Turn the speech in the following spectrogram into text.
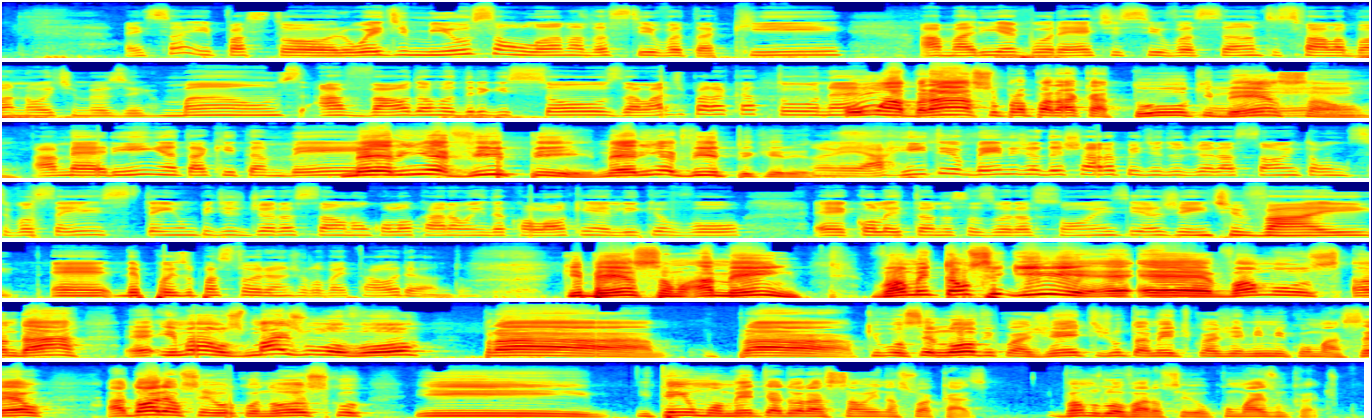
É isso aí, pastor. O Edmilson Lana da Silva está aqui. A Maria Gorete Silva Santos fala boa noite, meus irmãos. A Valda Rodrigues Souza, lá de Paracatu, né? Um abraço para Paracatu, que é. benção. A Merinha tá aqui também. Merinha é VIP, Merinha é VIP, querido. É, a Rita e o Beni já deixaram o pedido de oração, então se vocês têm um pedido de oração, não colocaram ainda, coloquem ali que eu vou é, coletando essas orações e a gente vai é, depois o pastor Ângelo vai estar tá orando. Que bênção, amém. Vamos então seguir, é, é, vamos andar é, irmãos, mais um louvor para que você louve com a gente, juntamente com a Gemime e com o Marcel. Adore ao Senhor conosco e, e tenha um momento de adoração aí na sua casa. Vamos louvar ao Senhor com mais um cântico.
